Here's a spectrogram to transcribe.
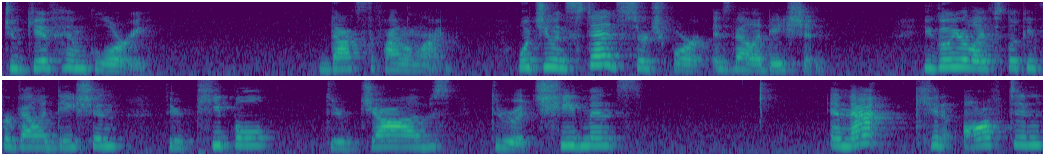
to give Him glory. That's the final line. What you instead search for is validation. You go your life looking for validation through people, through jobs, through achievements. And that can often,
